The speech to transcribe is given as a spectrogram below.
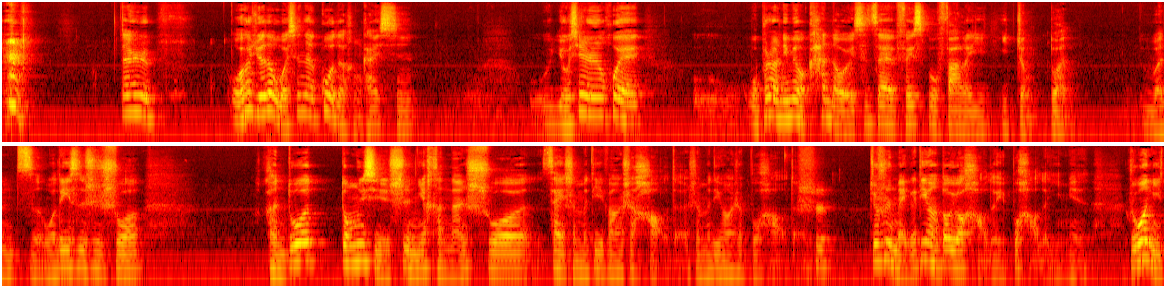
但是，我会觉得我现在过得很开心。有些人会，我不知道你有没有看到，我一次在 Facebook 发了一一整段文字。我的意思是说，很多。东西是你很难说在什么地方是好的，什么地方是不好的。是，就是每个地方都有好的与不好的一面。如果你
